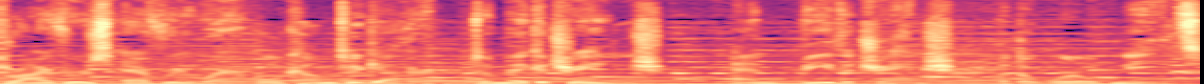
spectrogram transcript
Thrivers everywhere will come together to make a change and be the change that the world needs.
